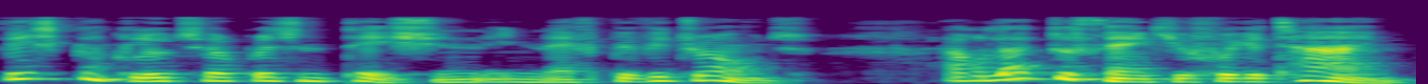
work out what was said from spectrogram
This concludes our presentation in FPV drones. I would like to thank you for your time.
